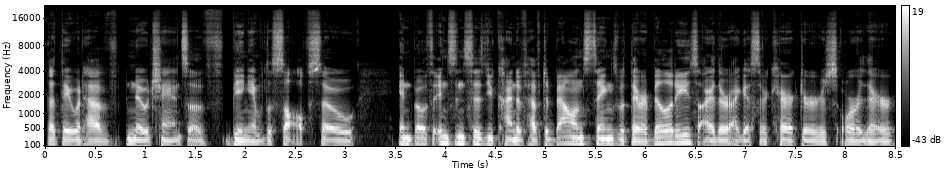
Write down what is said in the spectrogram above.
that they would have no chance of being able to solve. So, in both instances, you kind of have to balance things with their abilities, either, I guess, their characters or their,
